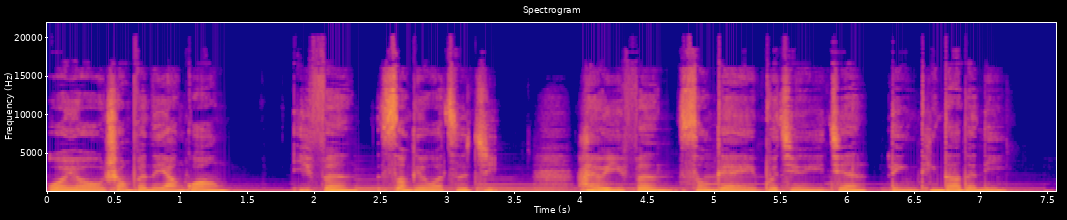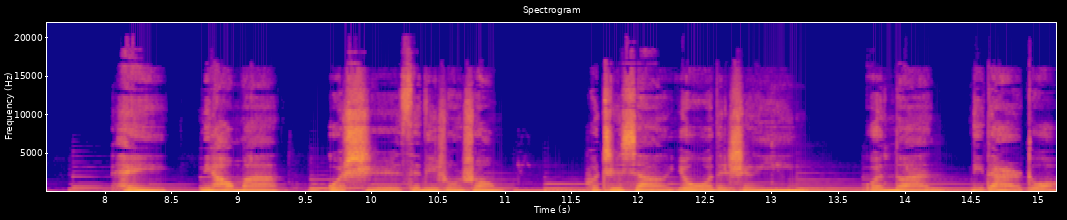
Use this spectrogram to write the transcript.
我有双份的阳光，一份送给我自己，还有一份送给不经意间聆听到的你。嘿，你好吗？我是三 D 双双，我只想用我的声音温暖你的耳朵。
